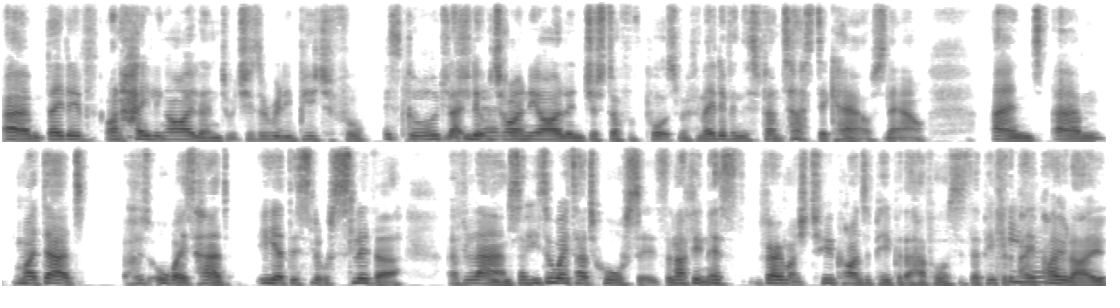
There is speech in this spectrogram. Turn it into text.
um, they live on Hayling Island, which is a really beautiful It's gorgeous. like little yeah. tiny island just off of Portsmouth, and they live in this fantastic house now. And um, my dad has always had he had this little slither of land, so he's always had horses. And I think there's very much two kinds of people that have horses. There are people that play polo,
